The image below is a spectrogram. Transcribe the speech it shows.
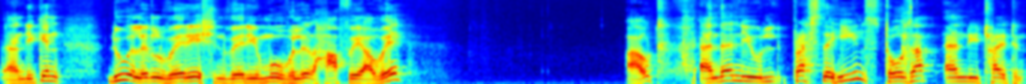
And you can do a little variation where you move a little halfway away out and then you press the heels toes up and you tighten.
